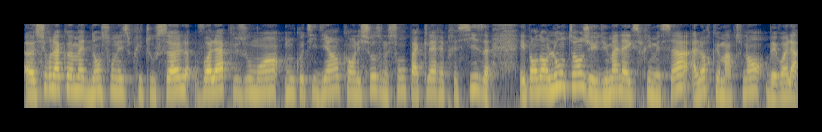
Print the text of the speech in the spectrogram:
euh, sur la comète dans son esprit tout seul, voilà plus ou moins mon quotidien quand les choses ne sont pas claires et précises. Et pendant longtemps, j'ai eu du mal à exprimer ça, alors que maintenant, ben voilà,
